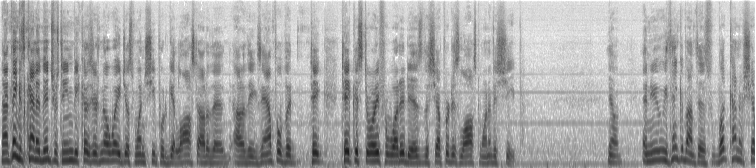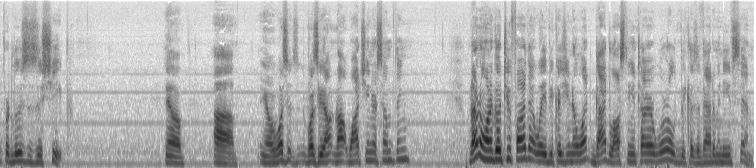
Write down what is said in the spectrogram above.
Now I think it's kind of interesting because there's no way just one sheep would get lost out of the out of the example, but take take a story for what it is. The shepherd has lost one of his sheep. You know, and you, we think about this: what kind of shepherd loses his sheep? You know, uh, you know, was it was he not watching or something? But I don't want to go too far that way because you know what? God lost the entire world because of Adam and Eve's sin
